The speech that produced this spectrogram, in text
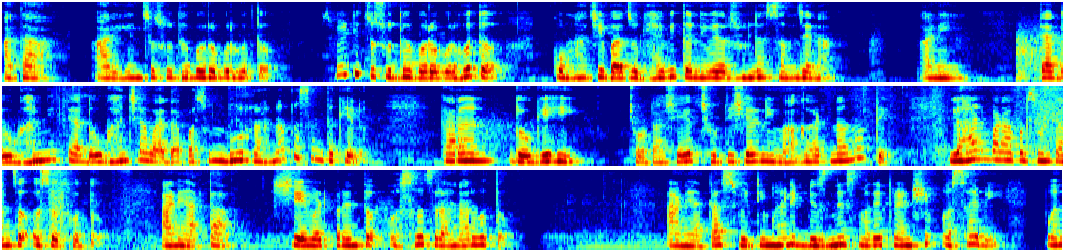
आता आर्यनचं सुद्धा बरोबर होतं. स्वीटीचं सुद्धा बरोबर होतं. कोणाची बाजू घ्यावी तन्वी अर्जुनला समजेना. आणि त्या दोघांनी त्या दोघांच्या वादापासून दूर राहणं पसंत केलं. कारण दोघेही छोटा शेर छोटी शेरणी मागं हटणार नव्हते. लहानपणापासून त्यांचं असंच होतं. आणि आता शेवटपर्यंत असंच राहणार होतं. आणि आता स्वीटी म्हणाली बिझनेसमध्ये फ्रेंडशिप असावी पण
